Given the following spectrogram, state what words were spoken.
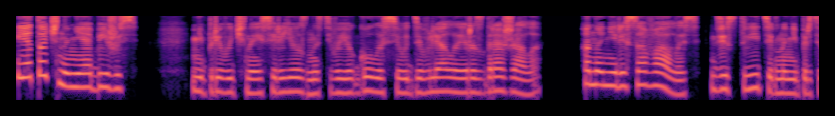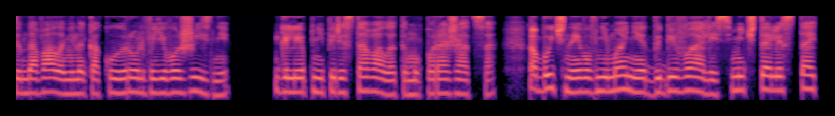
Я точно не обижусь». Непривычная серьезность в ее голосе удивляла и раздражала. Она не рисовалась, действительно не претендовала ни на какую роль в его жизни. Глеб не переставал этому поражаться. Обычно его внимание добивались, мечтали стать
